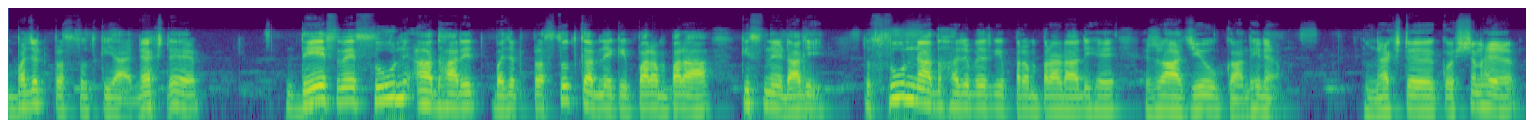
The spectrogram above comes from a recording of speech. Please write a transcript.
बजट प्रस्तुत किया है। नेक्स्ट है देश में शून्य आधारित बजट प्रस्तुत करने की परंपरा किसने डाली? तो शून्य आधारित बजट की परंपरा डाली है राजीव गांधी ने। नेक्स्ट क्वेश्चन है।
